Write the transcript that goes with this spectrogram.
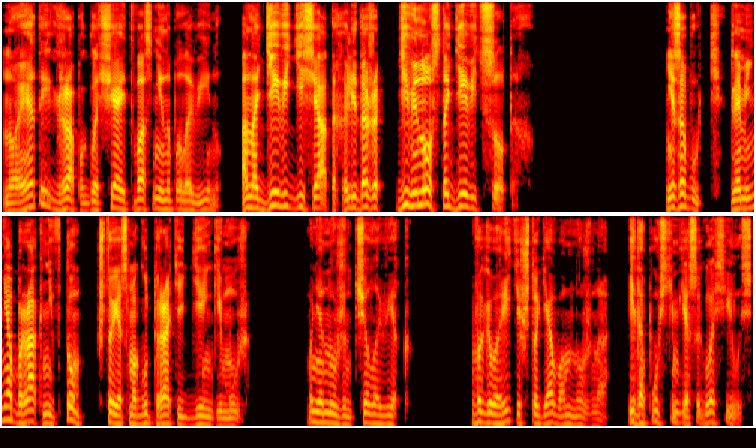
Но эта игра поглощает вас не наполовину, а на девять десятых или даже девяносто девять сотых. Не забудьте, для меня брак не в том, что я смогу тратить деньги мужа. Мне нужен человек. Вы говорите, что я вам нужна. И, допустим, я согласилась,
